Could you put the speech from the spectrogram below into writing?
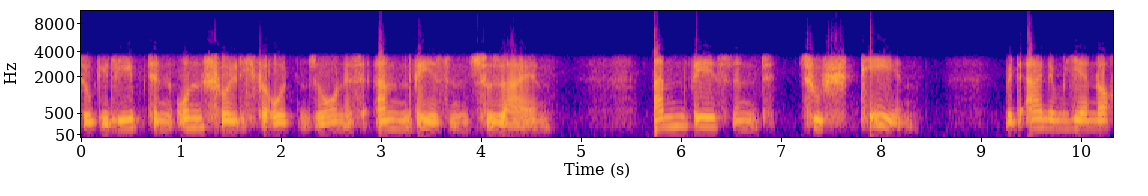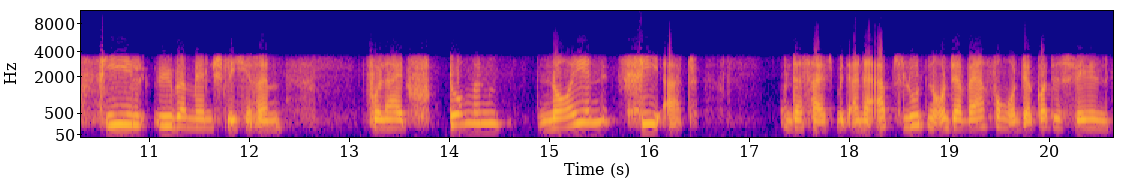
so geliebten, unschuldig verurteilten Sohnes anwesend zu sein, anwesend zu stehen, mit einem hier noch viel übermenschlicheren, vielleicht stummen, neuen Fiat. Und das heißt mit einer absoluten Unterwerfung unter Gottes Willen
